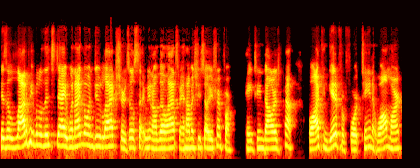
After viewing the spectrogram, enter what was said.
Because a lot of people to this day, when I go and do lectures, they'll say, you know, they'll ask me how much you sell your shrimp for. Eighteen dollars a pound. Well, I can get it for fourteen at Walmart.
